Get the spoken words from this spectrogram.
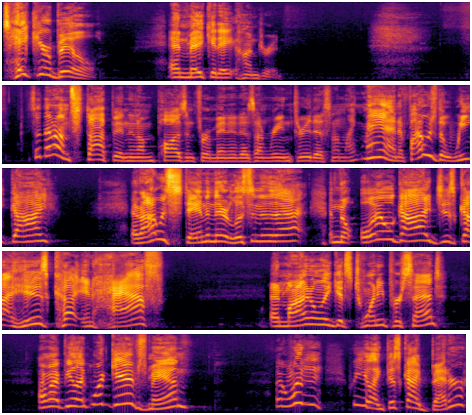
Take your bill and make it 800. So then I'm stopping and I'm pausing for a minute as I'm reading through this. And I'm like, man, if I was the wheat guy and I was standing there listening to that, and the oil guy just got his cut in half and mine only gets 20%, I might be like, what gives, man? Like, what, were you like, this guy better?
